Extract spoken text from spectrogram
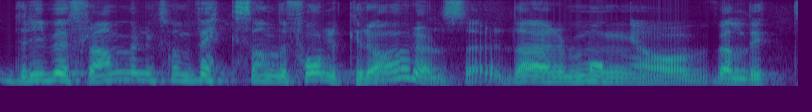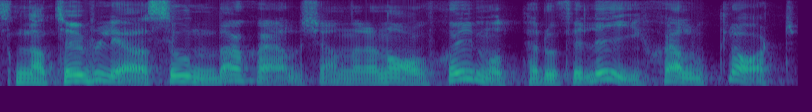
driver fram en liksom växande folkrörelser där många av väldigt naturliga, sunda skäl känner en avsky mot pedofili, självklart.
